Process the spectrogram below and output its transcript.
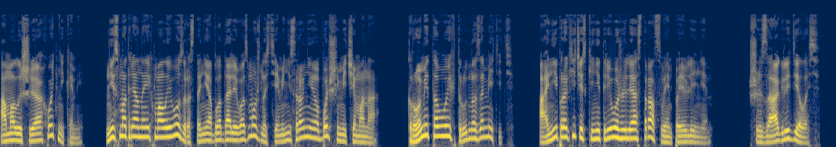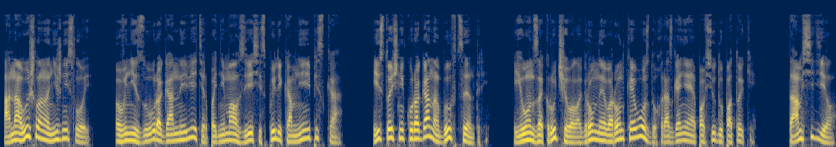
а малыши охотниками. Несмотря на их малый возраст, они обладали возможностями несравнимо большими, чем она. Кроме того, их трудно заметить. Они практически не тревожили астрал своим появлением. Шиза огляделась. Она вышла на нижний слой. Внизу ураганный ветер поднимал взвесь из пыли камней и песка. Источник урагана был в центре. И он закручивал огромной воронкой воздух, разгоняя повсюду потоки. Там сидел.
